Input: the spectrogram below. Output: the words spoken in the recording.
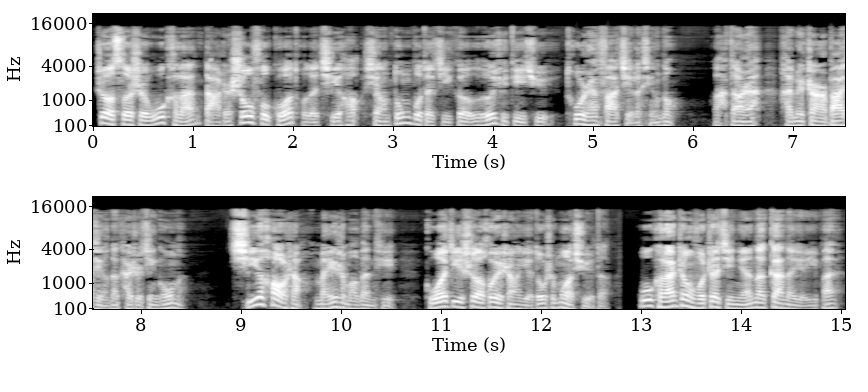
这次是乌克兰打着收复国土的旗号，向东部的几个俄语地区突然发起了行动啊！当然，还没正儿八经的开始进攻呢。旗号上没什么问题，国际社会上也都是默许的。乌克兰政府这几年呢干的也一般，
